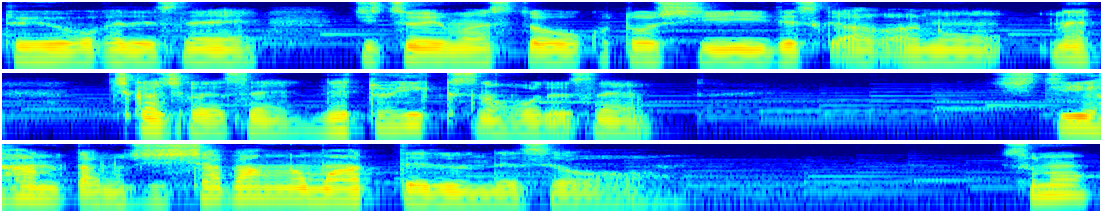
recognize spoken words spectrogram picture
というわけですね、実を言いますと、今年ですか、あのね、近々ですね、ネットフィックスの方ですね、シティハンターの実写版が待ってるんですよ。その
